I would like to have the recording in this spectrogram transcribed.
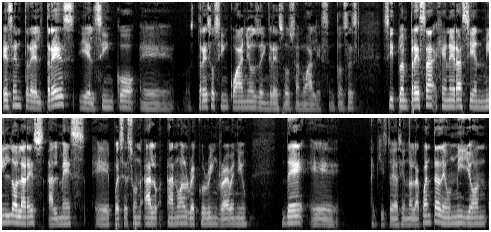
Es entre el 3 y el 5, eh, 3 o 5 años de ingresos anuales. Entonces, si tu empresa genera 100 mil dólares al mes, eh, pues es un annual recurring revenue de, eh, aquí estoy haciendo la cuenta, de un millón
